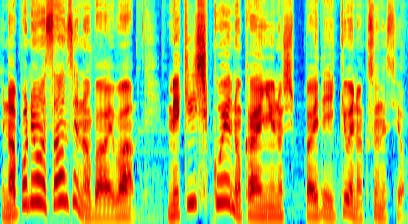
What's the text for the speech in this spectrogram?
でナポレオン3世の場合はメキシコへの介入の失敗で勢いなくすんですよ。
